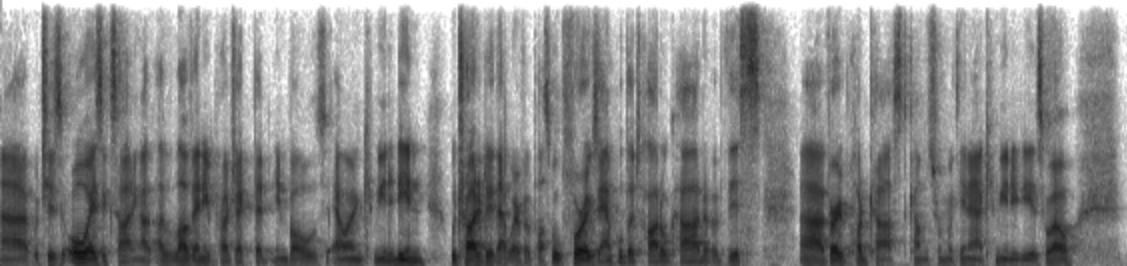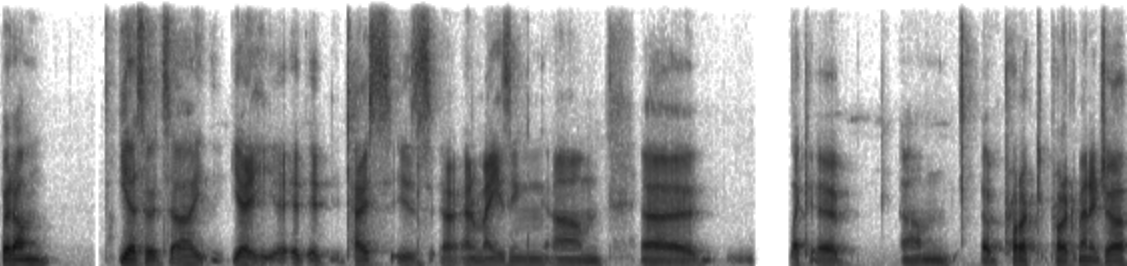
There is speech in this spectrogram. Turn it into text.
uh, which is always exciting. I, I love any project that involves our own community, and we try to do that wherever possible. For example, the title card of this uh, very podcast comes from within our community as well. But um, yeah, so it's uh, yeah, it, it Tace is uh, an amazing um, uh, like a, um, a product product manager,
